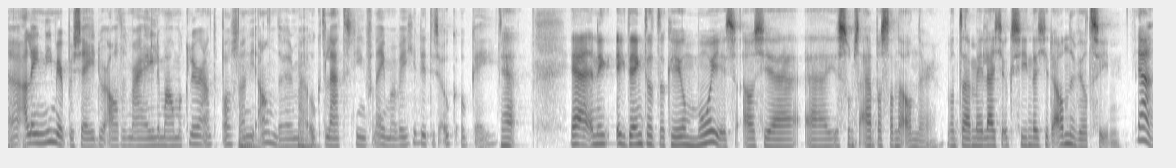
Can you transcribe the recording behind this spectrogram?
Uh, alleen niet meer per se door altijd maar helemaal mijn kleur aan te passen aan die ander. Maar ook te laten zien van hé, hey, maar weet je, dit is ook oké. Okay. Ja. Ja, en ik, ik denk dat het ook heel mooi is als je uh, je soms aanpast aan de ander. Want daarmee laat je ook zien dat je de ander wilt zien. Ja.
